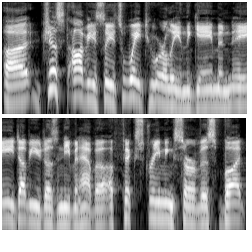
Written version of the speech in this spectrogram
Uh, just obviously, it's way too early in the game, and AEW doesn't even have a, a fixed streaming service. But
